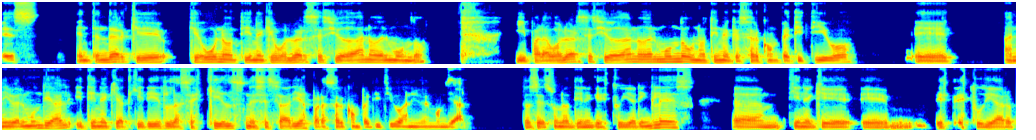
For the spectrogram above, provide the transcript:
es entender que, uno tiene que volverse ciudadano del mundo. Y para volverse ciudadano del mundo uno tiene que ser competitivo eh, a nivel mundial y tiene que adquirir las skills necesarias para ser competitivo a nivel mundial. Entonces uno tiene que estudiar inglés, em, tiene que em, estudiar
